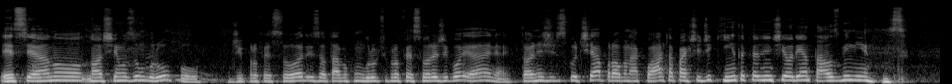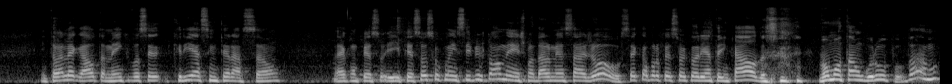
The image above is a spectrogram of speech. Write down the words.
esse ano nós tínhamos um grupo de professores, eu estava com um grupo de professoras de Goiânia. Então a gente discutia a prova na quarta, a partir de quinta que a gente ia orientar os meninos. Então é legal também que você cria essa interação né, com pessoas, e pessoas que eu conheci virtualmente mandaram mensagem: Ô, oh, você que é o professor que orienta em Caldas, vamos montar um grupo? Vamos.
